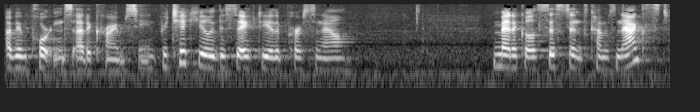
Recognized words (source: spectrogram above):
of importance at a crime scene, particularly the safety of the personnel. Medical assistance comes next.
